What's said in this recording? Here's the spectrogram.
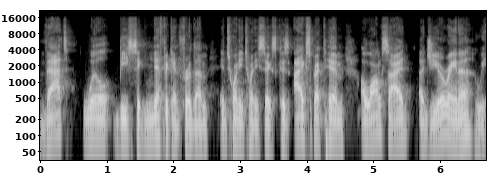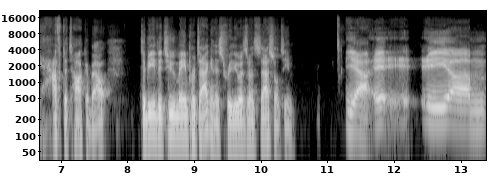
that will be significant for them in 2026 because I expect him alongside a Gio Reyna, who we have to talk about, to be the two main protagonists for the U.S. men's national team. Yeah, it, it, um,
